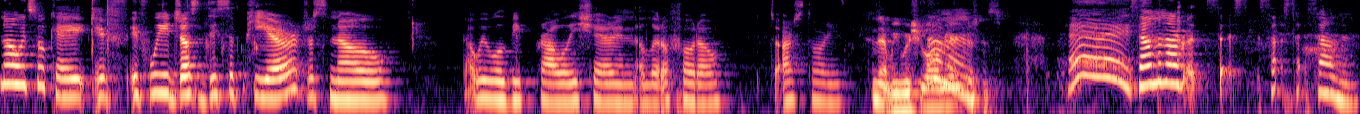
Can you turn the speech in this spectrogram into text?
no, it's okay. If if we just disappear, just know that we will be probably sharing a little photo to our stories. And then we wish you all a Merry Christmas. Hey, salmon salmon.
